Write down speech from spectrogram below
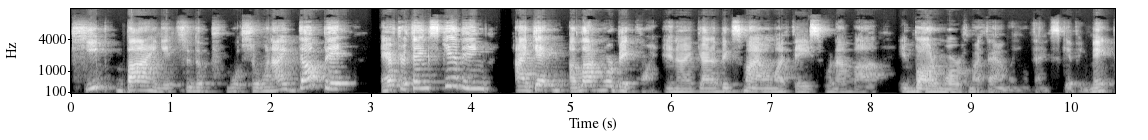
keep buying it. So the, so when I dump it after Thanksgiving, I get a lot more Bitcoin, and I got a big smile on my face when I'm uh, in Baltimore with my family on Thanksgiving. Make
